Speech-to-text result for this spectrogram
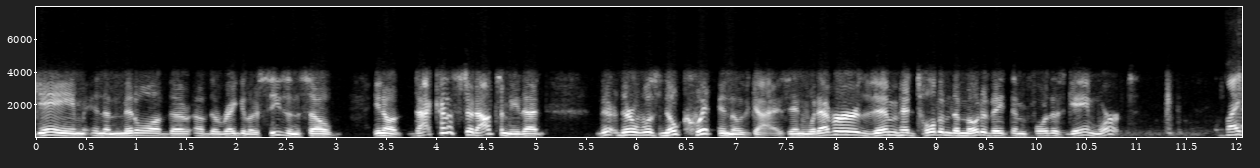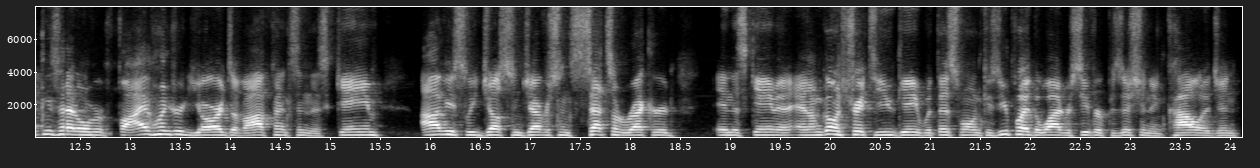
game in the middle of the of the regular season. So you know that kind of stood out to me that there there was no quit in those guys, and whatever Zim had told them to motivate them for this game worked. Vikings had over 500 yards of offense in this game obviously Justin Jefferson sets a record in this game. And, I'm going straight to you, Gabe, with this one because you played the wide receiver position in college. And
